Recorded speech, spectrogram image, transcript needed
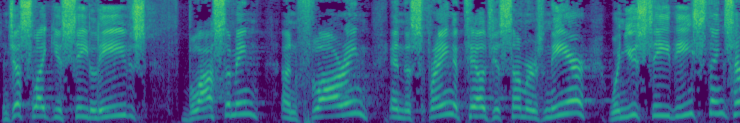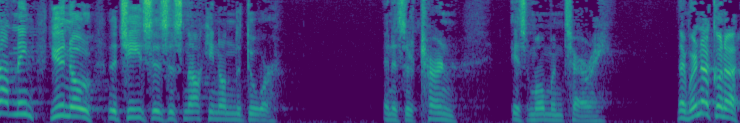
And just like you see leaves blossoming and flowering in the spring, it tells you summer's near. When you see these things happening, you know that Jesus is knocking on the door and his return is momentary. Now, we're not going to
